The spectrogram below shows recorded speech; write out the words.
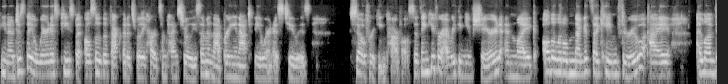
you know just the awareness piece but also the fact that it's really hard sometimes to release them and that bringing that to the awareness too is so freaking powerful. So thank you for everything you've shared and like all the little nuggets that came through. I I loved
